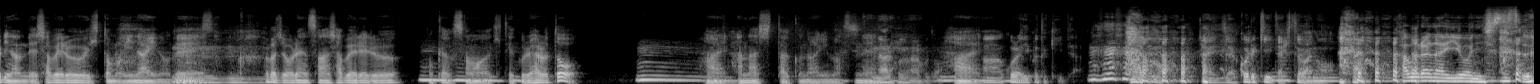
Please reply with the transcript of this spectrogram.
人なんで喋る人もいないので、うん。やっぱ常連さん喋れるお客様が来てくれはると、うんはい、話したくなりますね。なるほど、なるほど。うんはいああ、これはいいこと聞いた。ま あでも、はい、じゃあこれ聞いた人は、あの、皆かぶらないようにしつつ。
